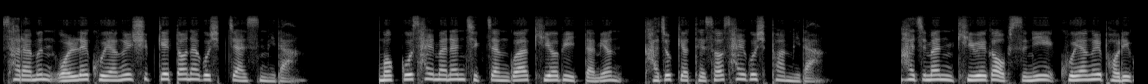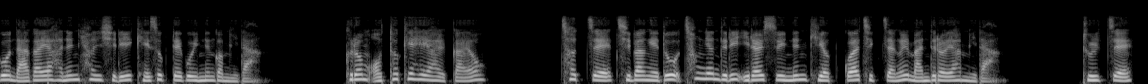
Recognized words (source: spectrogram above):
사람은 원래 고향을 쉽게 떠나고 싶지 않습니다. 먹고 살만한 직장과 기업이 있다면 가족 곁에서 살고 싶어 합니다. 하지만 기회가 없으니 고향을 버리고 나가야 하는 현실이 계속되고 있는 겁니다. 그럼 어떻게 해야 할까요? 첫째, 지방에도 청년들이 일할 수 있는 기업과 직장을 만들어야 합니다. 둘째,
